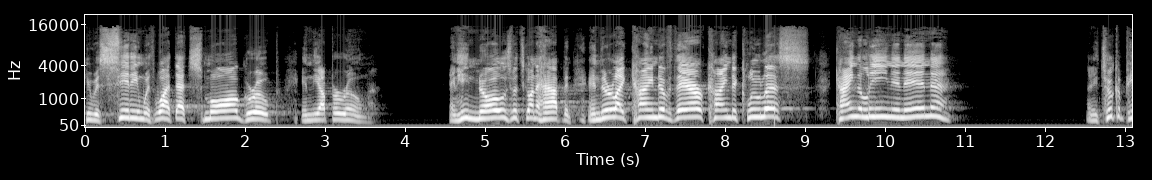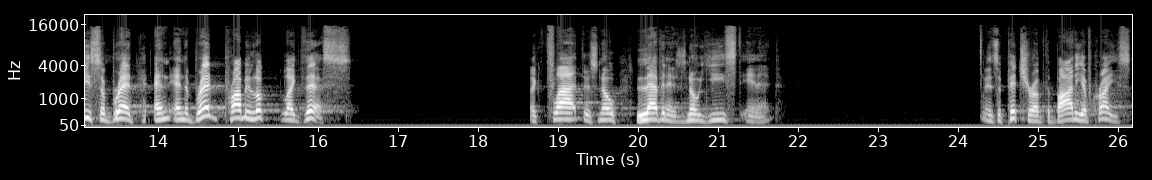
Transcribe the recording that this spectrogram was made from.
He was sitting with what? That small group in the upper room. And He knows what's going to happen. And they're like kind of there, kind of clueless, kind of leaning in. And he took a piece of bread, and, and the bread probably looked like this like flat, there's no leaven, there's no yeast in it. It's a picture of the body of Christ,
